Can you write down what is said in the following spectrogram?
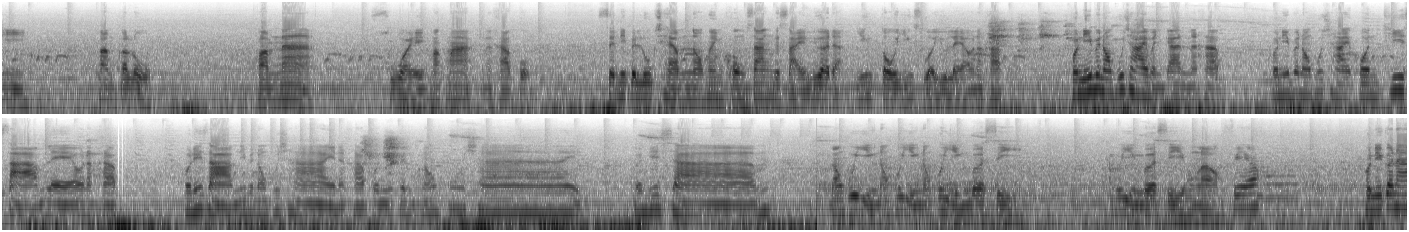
นี่ความกระโหลก ความหน้าสวยมากๆนะครับผมเซตนี้เป็นลูกแชมป์น้องเพราะโครงสร้างโดยสายเลือดอะยิ่งโตยิ่งสวยอยู่แล้วนะครับ คนนี้เป็นน้องผู้ชายเหมือนกันนะครับ คนนี้เป็นน้องผู้ชายคนที่สามแล้วนะครับ คนที่สามนี่เป็นน้องผู้ชายนะครับ คนนี้เป็นน้องผู้ชาย คนที่สามน้องผู้หญิงน้องผู้หญิงน้องผู้หญิงเบอร์สี่ผู้หญิงเบอร์สี่ของเราเฟี้ยวคนนี้ก็น่า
